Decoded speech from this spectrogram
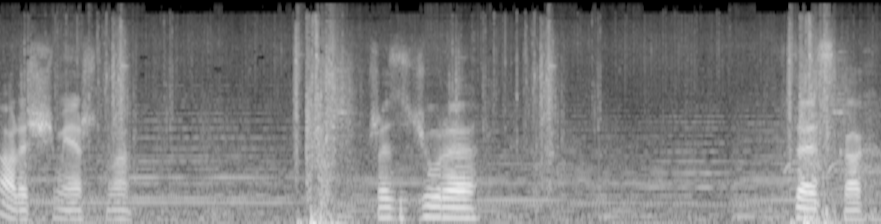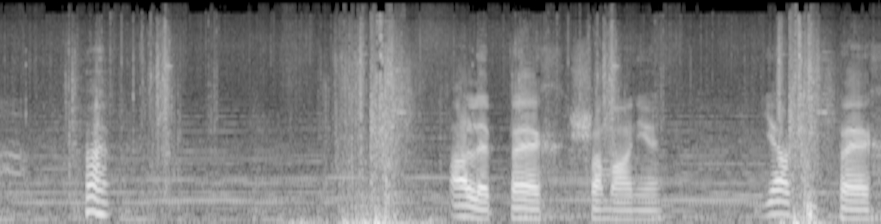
Ale śmieszne. Przez dziurę deskach. Ale pech, szamanie. Jaki pech.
